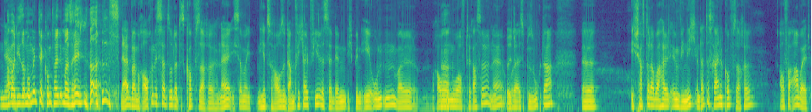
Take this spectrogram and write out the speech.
Ja. Aber dieser Moment, der kommt halt immer seltener. Ja, beim Rauchen ist das so, das ist Kopfsache. Ne? Ich sag mal, hier zu Hause dampfe ich halt viel, das ist ja denn, ich bin eh unten, weil Rauche Ja. nur auf Terrasse, ne? Oder ist Besuch da. Äh, ich schaffe das aber halt irgendwie nicht und das ist reine Kopfsache auf der Arbeit.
